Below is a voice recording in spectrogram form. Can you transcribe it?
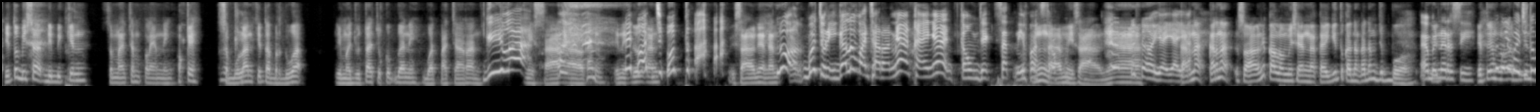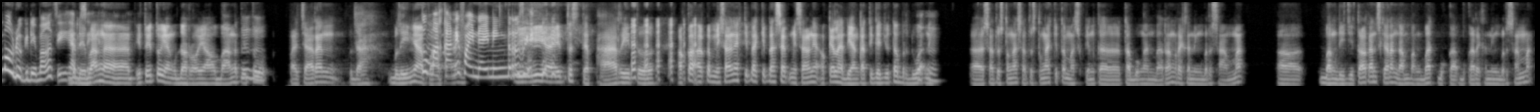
itu bisa dibikin semacam planning. Oke sebulan kita berdua 5 juta cukup gak nih buat pacaran? Gila! Misal kan ini dulu 5 kan. juta misalnya kan lu gue curiga lu pacarannya kayaknya kaum jackset nih mas. Enggak misalnya. Oh iya iya iya. Karena karena soalnya kalau misalnya nggak kayak gitu kadang-kadang jebol. Eh, bener sih. itu yang 5 bikin juta mah udah gede banget sih gede harusnya. banget. Itu itu yang udah royal banget. Itu Mhm. pacaran udah belinya Tuh apa makannya fine dining terus ya. iya itu setiap hari tuh. Aku aku misalnya kita kita set misalnya oke lah di angka 3 juta berdua nih. Mm-mm. Eh, satu setengah satu setengah kita masukin ke tabungan barang rekening bersama Eh, bank digital kan sekarang gampang banget buka buka rekening bersama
